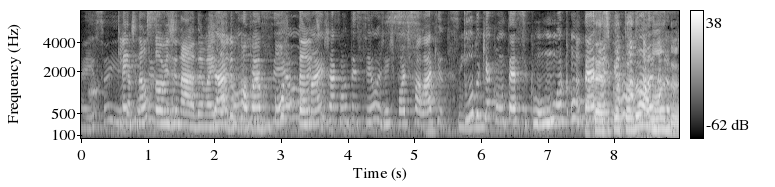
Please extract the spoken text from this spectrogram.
é isso aí. O cliente não soube de nada, mas já olha como é importante. Mas já aconteceu. A gente pode falar que Sim. tudo que acontece com um acontece, acontece com, com todo mundo.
